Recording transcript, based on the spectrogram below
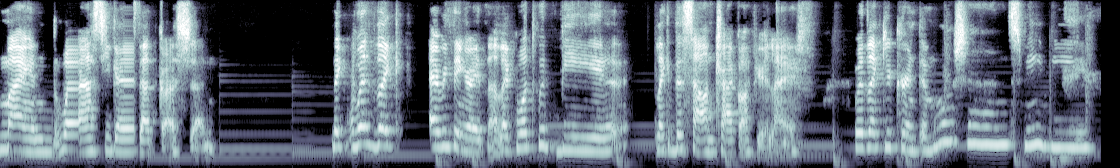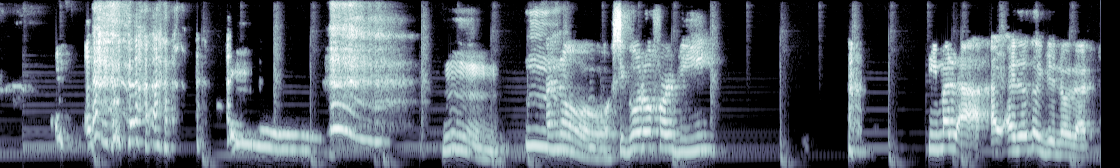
mind when I asked you guys that question. Like with like everything right now, like what would be like the soundtrack of your life with like your current emotions, maybe. Hmm. Hmm. Ano, siguro for me, Himala. I, I don't know if you know that.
